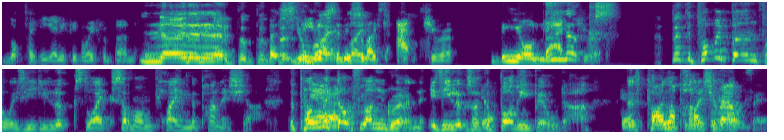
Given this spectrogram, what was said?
not taking anything away from Bernthal. no, no, no, no. But but, but, but you're right. Stevenson is like- the most accurate, beyond he accurate. looks. But the problem with Bernthal is he looks like someone playing the Punisher. The problem Yeah. with Dolph Lundgren is he looks like Yeah. a bodybuilder Yeah. that's part of the the Punisher film. outfit.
